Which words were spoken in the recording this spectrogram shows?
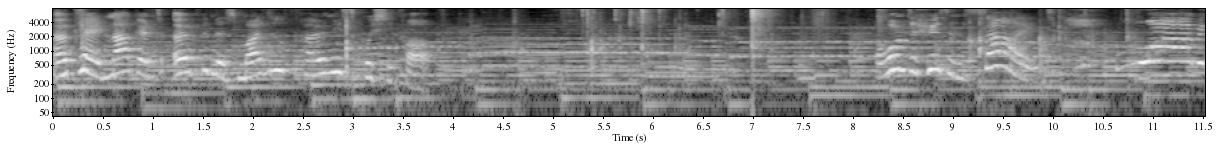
Okay, now I'm going to open this My Little Pony Squishy Pop. I wonder who's inside. Wow, we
